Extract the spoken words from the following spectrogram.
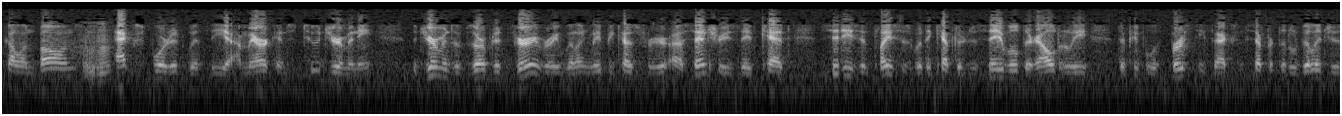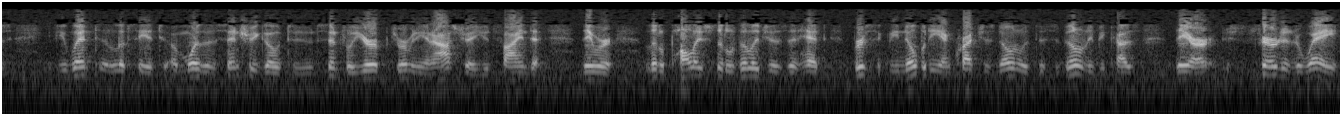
Skull and Bones, Mhm. exported with the Americans to Germany. the Germans absorbed it very, very willingly because for uh, centuries they've had cities and places where they kept their disabled, their elderly, their people with birth defects in separate little villages. If you went, uh, let's say, a, more than a century ago to Central Europe, Germany, and Austria, you'd find that they were little polished little villages that had basically nobody on crutches known with disability because they are ferreted away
